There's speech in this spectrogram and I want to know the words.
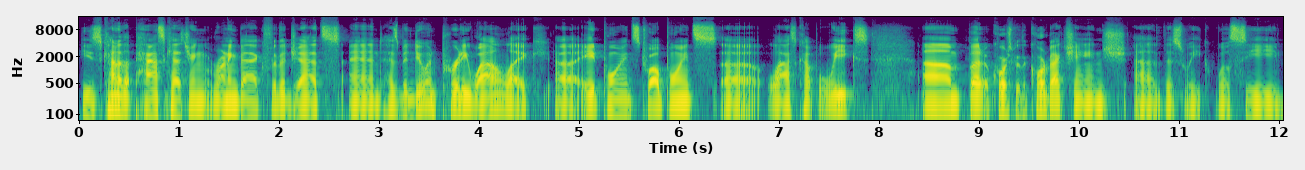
He's kind of the pass catching running back for the Jets and has been doing pretty well, like uh, eight points, 12 points uh, last couple weeks. Um, but of course, with the quarterback change uh, this week, we'll see.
